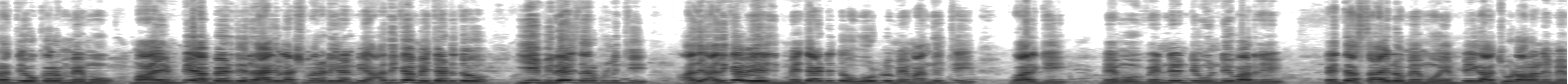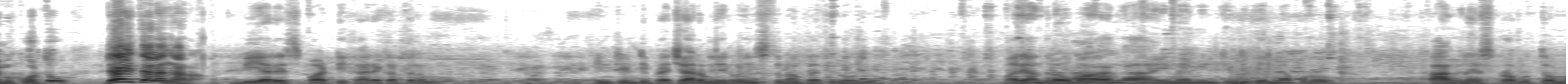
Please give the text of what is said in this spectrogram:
ప్రతి ఒక్కరం మేము మా ఎంపీ అభ్యర్థి రాగి లక్ష్మారెడ్డి గారిని అధిక మెజార్టీతో ఈ విలేజ్ తరపు నుంచి అది అధిక మెజార్టీతో ఓట్లు మేము అందించి వారికి మేము వెన్నంటి ఉండి వారిని పెద్ద స్థాయిలో మేము ఎంపీగా చూడాలని మేము కోరుతూ జై తెలంగాణ. బీఆర్ఎస్ పార్టీ కార్యకర్తలము ఇంటింటి ప్రచారం నిర్వహిస్తున్నాం ప్రతిరోజు. మరి అందులో భాగంగా మేము ఇంటింటికి వెళ్ళినప్పుడు కాంగ్రెస్ ప్రభుత్వం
